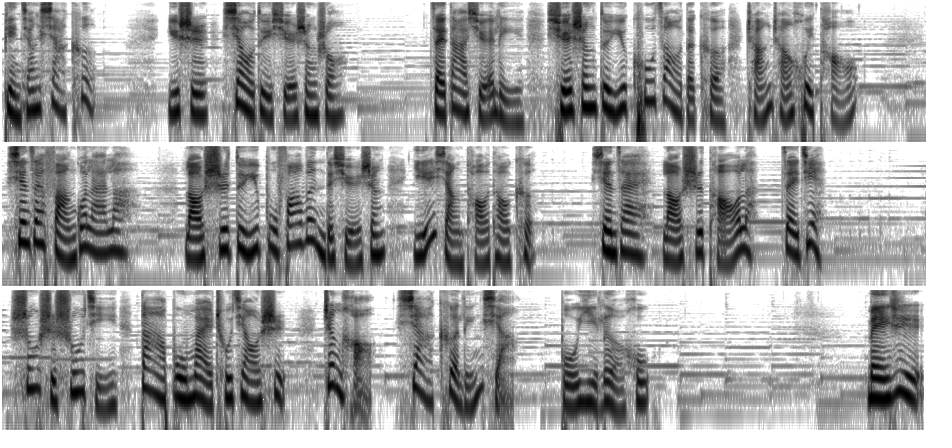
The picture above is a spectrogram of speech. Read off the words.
便将下课。于是笑对学生说：“在大学里，学生对于枯燥的课常常会逃；现在反过来了，老师对于不发问的学生也想逃逃课。现在老师逃了，再见。”收拾书籍，大步迈出教室，正好下课铃响，不亦乐乎。每日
